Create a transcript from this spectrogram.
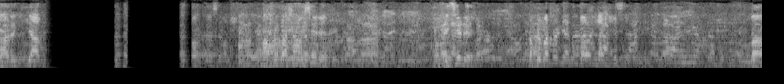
আরে কি আপনার বাসা ওই সাইডে এই সাইডে আপনার বাসা কি এখন দরজা লাগিয়েছে আল্লাহ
